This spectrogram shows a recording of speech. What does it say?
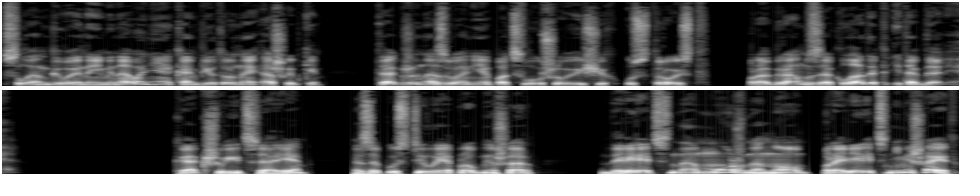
Сленговое наименование компьютерной ошибки. Также название подслушивающих устройств, программ, закладок и так далее. Как Швейцария, запустила я пробный шар. Доверять нам можно, но проверить не мешает.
